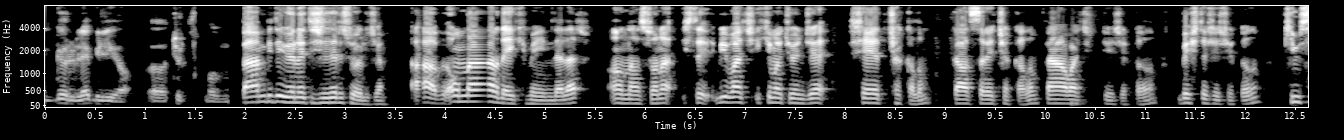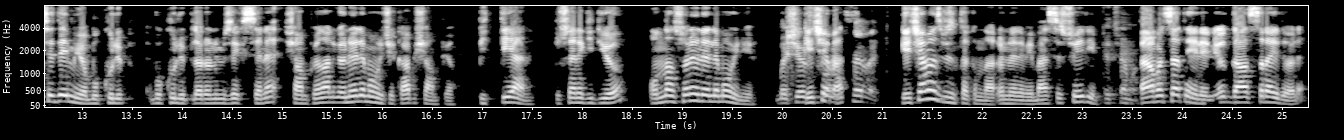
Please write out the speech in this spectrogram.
görülebiliyor e, Türk futbolunda. Ben bir de yöneticileri söyleyeceğim. Abi onlar da ekmeğindeler. Ondan sonra işte bir maç iki maç önce şeye çakalım. Galatasaray'a çakalım. Fenerbahçe'ye çakalım. Beşiktaş'a çakalım. Kimse demiyor bu kulüp bu kulüpler önümüzdeki sene Şampiyonlar ön eleme oynayacak abi şampiyon. Bitti yani. Bu sene gidiyor. Ondan sonra ön eleme oynuyor. Başarılı Geçemez. evet. Geçemez bizim takımlar ön elemeyi ben size söyleyeyim. Geçemez. Fenerbahçe zaten eğleniyor. Galatasaray da öyle.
